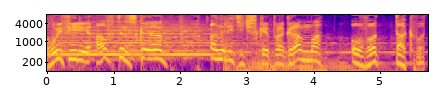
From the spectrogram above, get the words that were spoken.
В эфире авторская аналитическая программа «Вот так вот».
